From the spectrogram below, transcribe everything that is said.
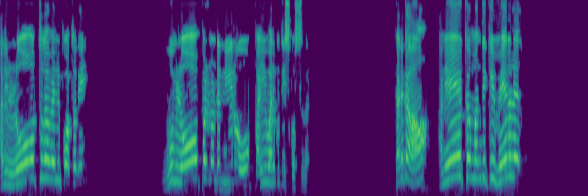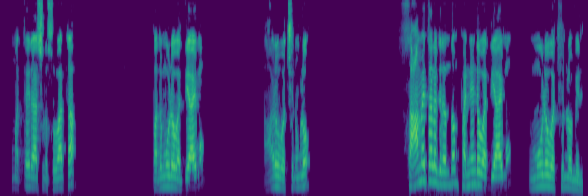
అది లోతుగా వెళ్ళిపోతుంది. భూమి లోపల నుండి నీరు పై వరకు తీసుకొస్తుంది కనుక అనేక మందికి వేరు లేదు. మత్తయ్య రాసిన సువార్త పదమూడవ అధ్యాయము ఆరో వచనంలో సామెతల గ్రంథం పన్నెండవ అధ్యాయము మూడవ వచనంలో మీరు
